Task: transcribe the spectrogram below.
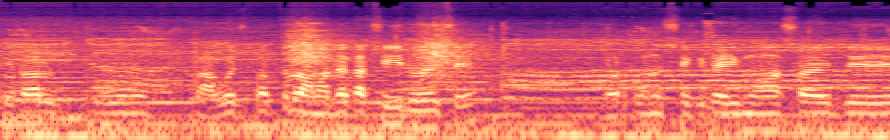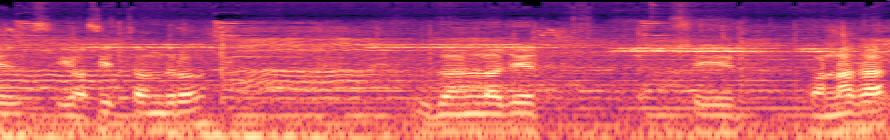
টোটাল কাগজপত্র আমাদের কাছেই রয়েছে। বর্তমানে সেক্রেটারি মহাশয় যে শ্রী অসিত চন্দ্র, উদয়ন লজের সে কর্ণাধার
